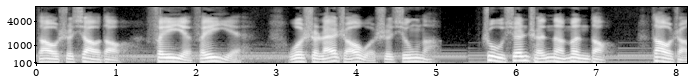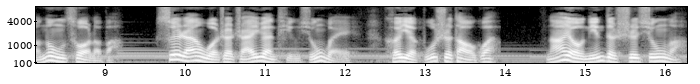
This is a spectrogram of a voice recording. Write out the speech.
道士笑道，“非也，非也，我是来找我师兄呢。”祝宣臣纳闷道：“道长弄错了吧？虽然我这宅院挺雄伟，可也不是道观，哪有您的师兄啊？”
